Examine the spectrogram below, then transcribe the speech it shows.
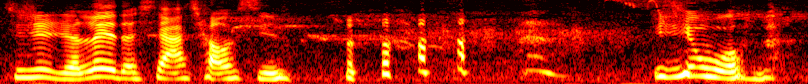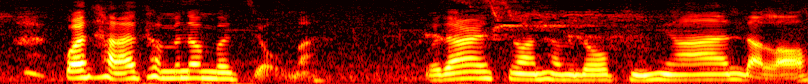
其实人类的瞎操心，毕竟我观察了他们那么久嘛，我当然希望他们都平平安安的喽。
